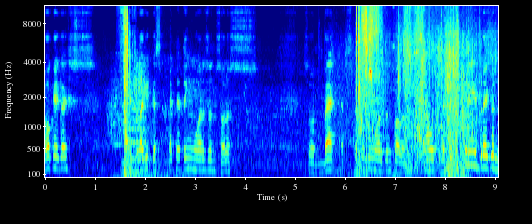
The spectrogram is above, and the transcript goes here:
Oke guys. Balik lagi ke Spectating Warzone Solos So we're back at Spectating Warzone Solos now we're spectating 3 Dragon.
